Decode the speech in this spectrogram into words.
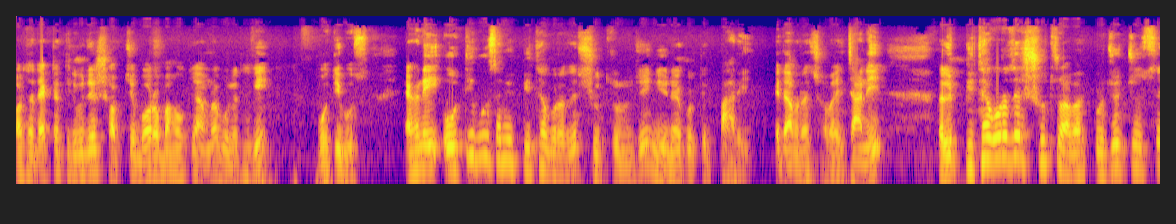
অর্থাৎ একটা ত্রিভুজের সবচেয়ে বড় বাহুকে আমরা বলে থাকি অতিভুজ। এখন এই অতিভুজ আমি পিথাগোরাসের সূত্র অনুযায়ী নির্ণয় করতে পারি, এটা আমরা সবাই জানি। তাহলে পিথাগোরাসের সূত্র আবার প্রযোজ্য হচ্ছে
